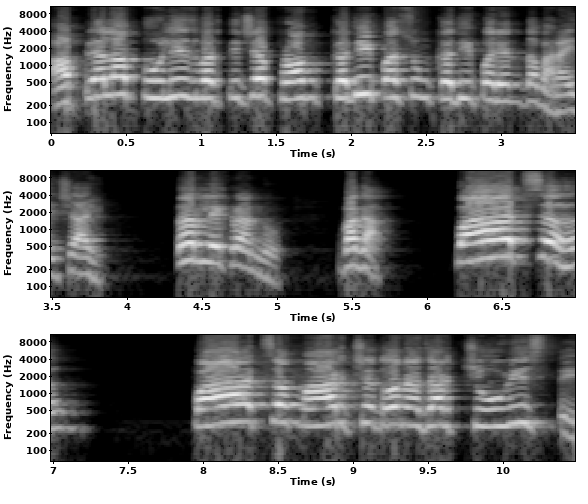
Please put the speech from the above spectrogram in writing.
आपल्याला पोलीस भरतीचे फॉर्म कधीपासून कधीपर्यंत भरायचे आहे? तर लेकरांनो बघा पाच पाच मार्च दोन हजार चोवीस ते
